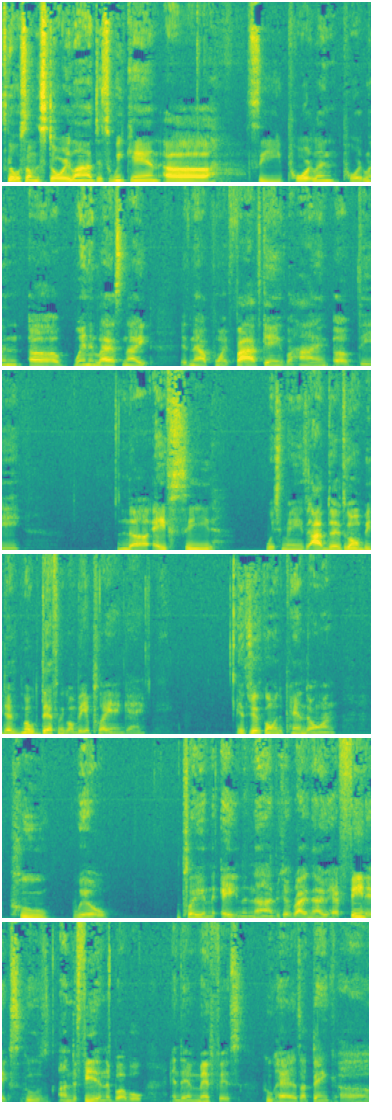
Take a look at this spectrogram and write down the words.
Let's go with some of the storylines this weekend. Uh, see, Portland. Portland uh, winning last night is now 0.5 games behind of the the eighth seed, which means I, there's going to be there's most definitely going to be a play-in game. It's just going to depend on who will play in the eight and the nine because right now you have Phoenix who's undefeated in the bubble, and then Memphis who has I think uh,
